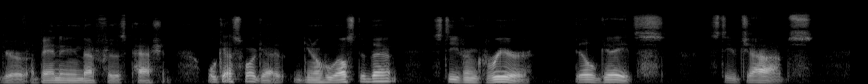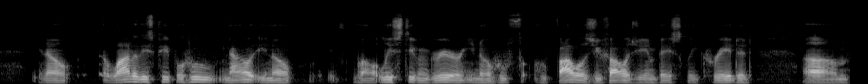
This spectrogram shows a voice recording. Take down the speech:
you're abandoning that for this passion. Well, guess what, guys? You know who else did that? Steven Greer, Bill Gates, Steve Jobs. You know, a lot of these people who now you know, well, at least Steven Greer, you know, who who follows ufology and basically created um,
